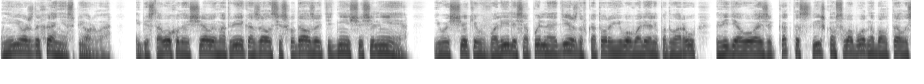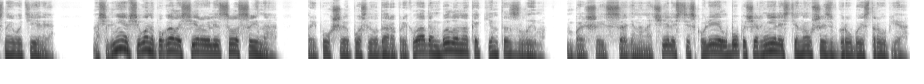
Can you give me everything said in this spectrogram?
у нее аж дыхание сперло. И без того худощавый Матвей, казалось, исхудал за эти дни еще сильнее. Его щеки ввалились, а пыльная одежда, в которой его валяли по двору в виде оазик, как-то слишком свободно болталась на его теле. Но сильнее всего напугало серое лицо сына. Припухшее после удара прикладом, было оно каким-то злым. Большие ссадины на челюсти, скуле и лбу почернели, стянувшись в грубые струпья.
